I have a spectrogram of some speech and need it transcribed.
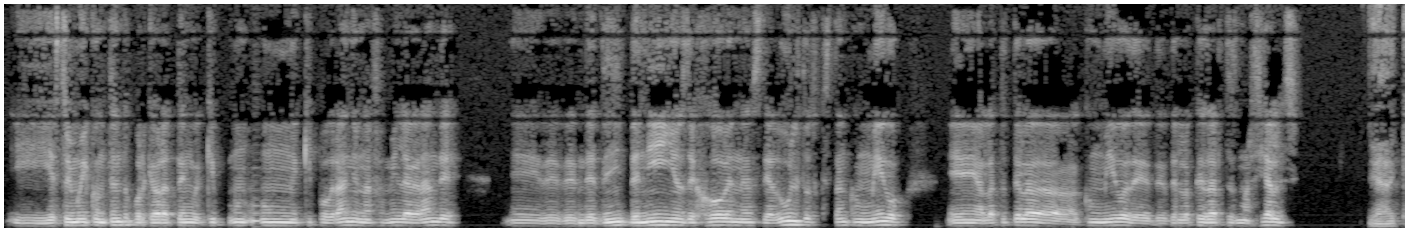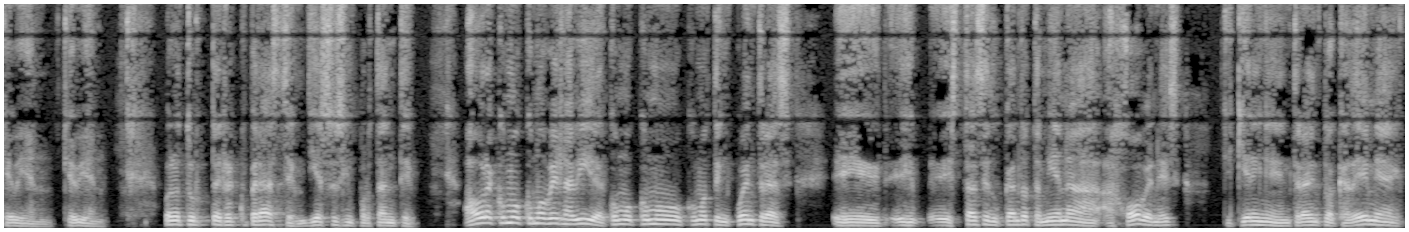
y estoy muy contento porque ahora tengo equipo, un, equipo grande, una familia grande eh, de, de, niños, de jóvenes, de adultos que están conmigo, eh, a la tutela conmigo de, lo que es artes marciales. Ya, qué bien, qué bien. Bueno, tú te recuperaste y eso es importante. Ahora, ¿cómo, cómo ves la vida? ¿Cómo, cómo, cómo te encuentras? Eh, estás educando también a, a jóvenes que quieren entrar en tu academia.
